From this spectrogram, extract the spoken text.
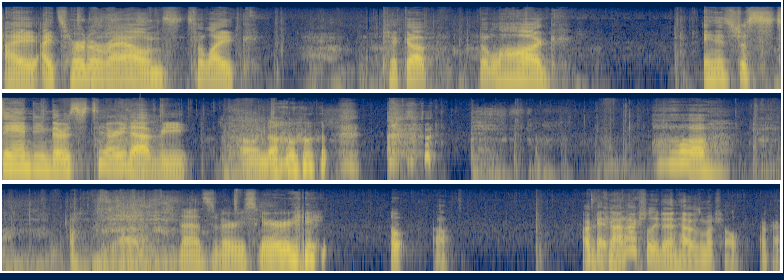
I I turn around to like pick up the log. And it's just standing there staring at me. Oh no. Oh. Oh my god. That's very scary. Oh. Okay, that actually didn't have as much health. Okay.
